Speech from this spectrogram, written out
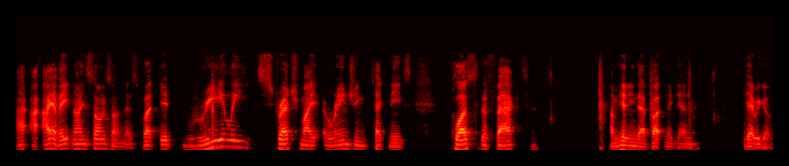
I, I have eight, nine songs on this, but it really stretched my arranging techniques. Plus the fact I'm hitting that button again. There we go.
